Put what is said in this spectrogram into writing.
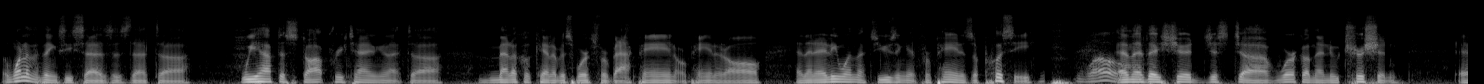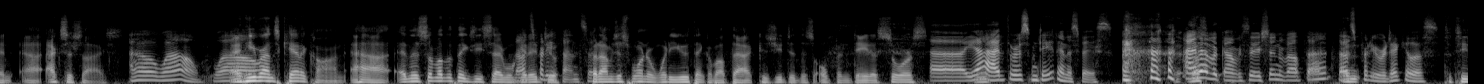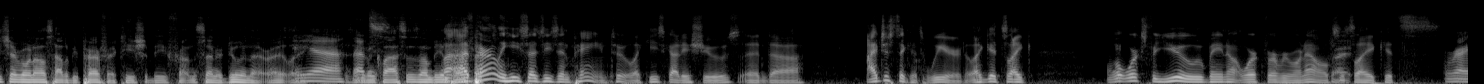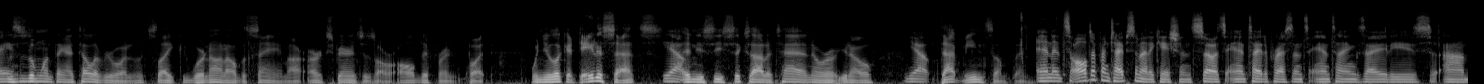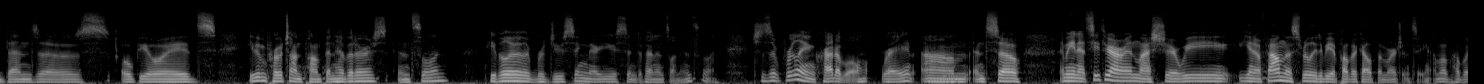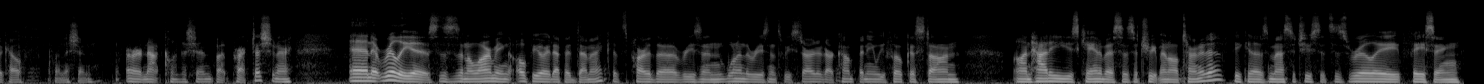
one of the things he says is that uh, we have to stop pretending that uh, medical cannabis works for back pain or pain at all. And that anyone that's using it for pain is a pussy, Whoa. and that they should just uh, work on their nutrition and uh, exercise. Oh wow, wow. and he runs Canacon. Uh, and there's some other things he said we'll That's get pretty into. offensive. But I'm just wondering, what do you think about that? Because you did this open data source. Uh, yeah, I'd throw some data in his face. I'd have a conversation about that. That's And- pretty ridiculous. To teach everyone else how to be perfect, he should be front and center doing that, right? Like, Yeah, is he giving that's- classes on being Well, perfect. apparently, he says he's in pain too. Like he's got issues, and uh, I just think it's weird. Like it's like what works for you may not work for everyone else. Right. It's like it's Right. This is the one thing I tell everyone. It's like we're not all the same. Our, our experiences are all different. But when you look at data sets, Yeah. and you see six out of ten, or you know, Yep. that means something. And it's all different types of medications. So it's antidepressants, anti-anxieties, um, benzos, opioids, even proton pump inhibitors, insulin. People are reducing their use and dependence on insulin, which is really incredible, right? Um, and so, I mean, at C3RN last year, we you know found this really to be a public health emergency. I'm a public health clinician, or not clinician, but practitioner. And it really is. This is an alarming opioid epidemic. It's part of the reason, one of the reasons we started our company. We focused on on how to use cannabis as a treatment alternative because Massachusetts is really facing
